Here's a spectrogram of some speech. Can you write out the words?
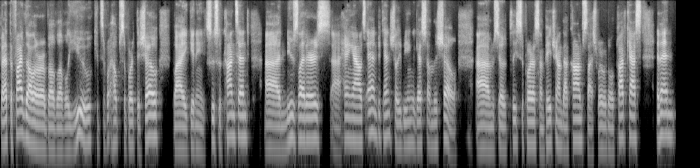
but at the $5 or above level, you can help support the show by getting exclusive content, uh, newsletters, uh, hangouts, and potentially being a guest on the show. Um, so please support us on patreon.com slash wayward podcast. And then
